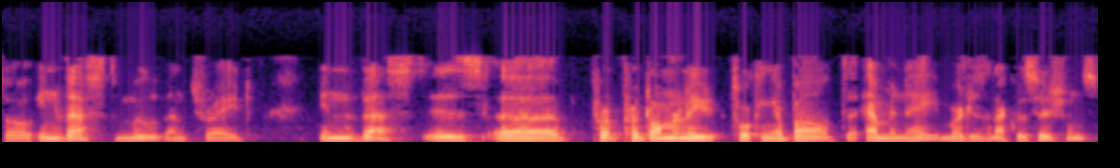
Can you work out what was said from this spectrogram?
So, invest, move, and trade. Invest is uh, predominantly talking about M&A, mergers and acquisitions,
